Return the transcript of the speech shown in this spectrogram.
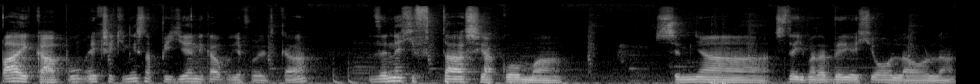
Πάει κάπου, έχει ξεκινήσει να πηγαίνει κάπου διαφορετικά. Δεν έχει φτάσει ακόμα σε μια συνταγή που να τα περιέχει όλα όλα.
